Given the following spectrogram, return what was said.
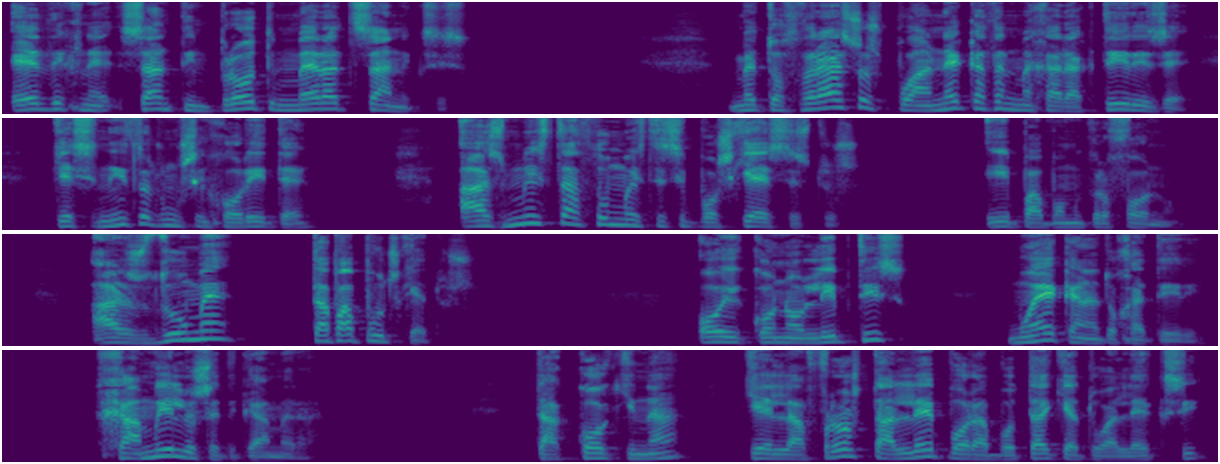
έδειχνε σαν την πρώτη μέρα της Άνοιξης. Με το θράσος που ανέκαθεν με χαρακτήριζε και συνήθως μου συγχωρείτε, ας μη σταθούμε στις υποσχέσεις τους, είπα από μικροφόνου. Ας δούμε τα παπούτσια τους. Ο εικονολήπτης μου έκανε το χατήρι. Χαμήλωσε την κάμερα. Τα κόκκινα και ελαφρώς ταλέπορα μποτάκια του Αλέξη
